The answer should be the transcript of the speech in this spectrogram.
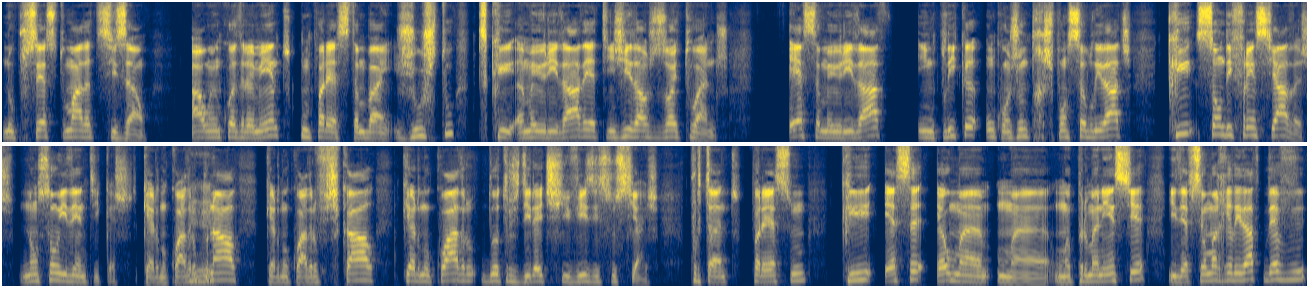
no processo de tomada de decisão há um enquadramento que me parece também justo de que a maioridade é atingida aos 18 anos. Essa maioridade implica um conjunto de responsabilidades que são diferenciadas, não são idênticas, quer no quadro uhum. penal, quer no quadro fiscal, quer no quadro de outros direitos civis e sociais. Portanto, parece-me que essa é uma, uma, uma permanência e deve ser uma realidade que deve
